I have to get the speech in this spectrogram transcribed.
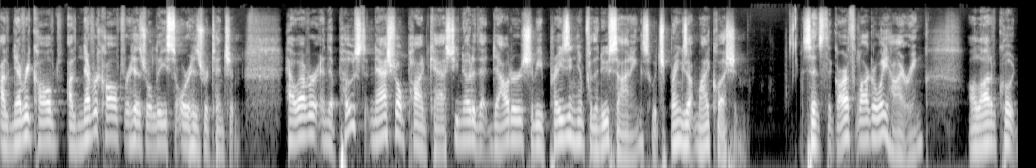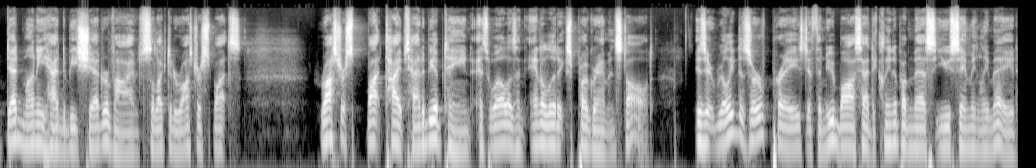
I've never called I've never called for his release or his retention. However, in the post Nashville podcast, you noted that doubters should be praising him for the new signings, which brings up my question. Since the Garth Lagerwey hiring, a lot of quote dead money had to be shed, revived, selected roster spots roster spot types had to be obtained, as well as an analytics program installed. Is it really deserved praise if the new boss had to clean up a mess you seemingly made?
